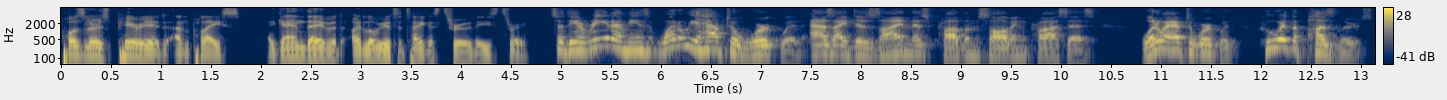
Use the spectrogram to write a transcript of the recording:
puzzlers period and place Again, David, I'd love you to take us through these three. So, the arena means what do we have to work with as I design this problem solving process? What do I have to work with? Who are the puzzlers?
